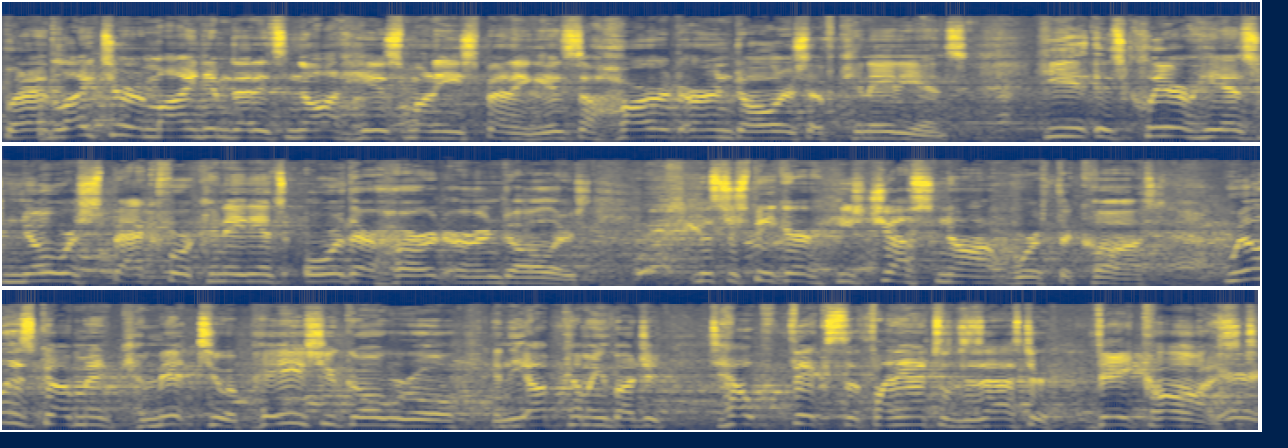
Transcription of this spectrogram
But I'd like to remind him that it's not his money he's spending. It's the hard-earned dollars of Canadians. He is clear he has no respect for Canadians or their hard-earned dollars. Mr. Speaker, he's just not worth the cost. Will his government commit to a pay-as-you-go rule in the upcoming budget to help fix the financial disaster they caused?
